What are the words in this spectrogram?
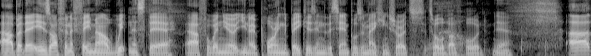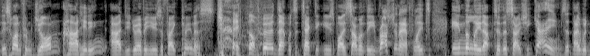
Uh, but there is often a female witness there uh, for when you're, you know, pouring the beakers into the samples and making sure it's it's all above board. Yeah. Uh, this one from John, hard hitting. Uh, did you ever use a fake penis? I've heard that was a tactic used by some of the Russian athletes in the lead up to the Sochi Games, that they would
